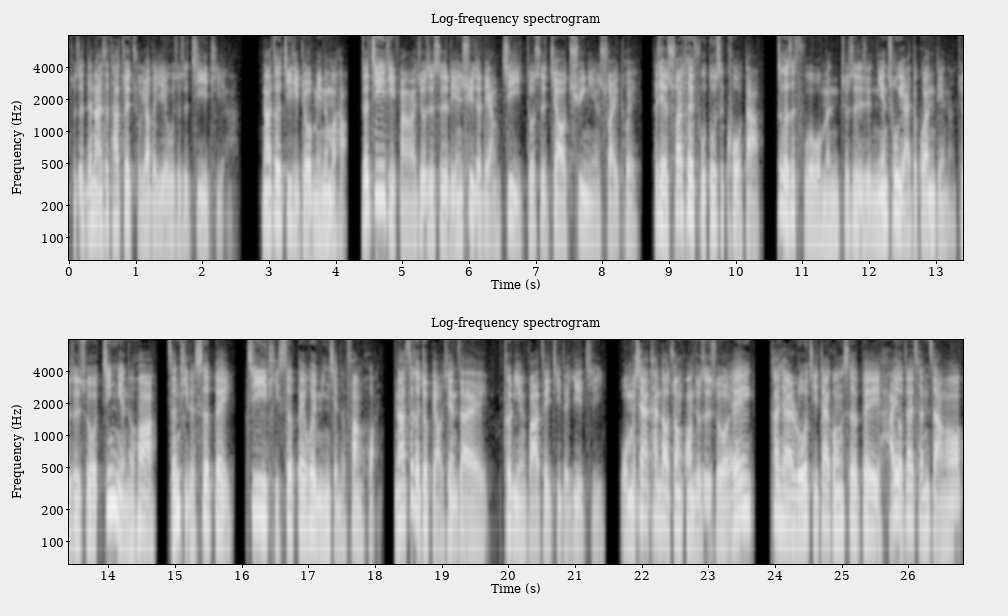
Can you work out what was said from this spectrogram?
就是仍然是它最主要的业务，就是记忆体啊。那这个记忆体就没那么好，这记忆体反而就是是连续的两季都是较去年衰退，而且衰退幅度是扩大。这个是符合我们就是年初以来的观点啊，就是说今年的话，整体的设备记忆体设备会明显的放缓。那这个就表现在科林研发这一季的业绩。我们现在看到状况就是说，哎，看起来逻辑代工设备还有在成长哦。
